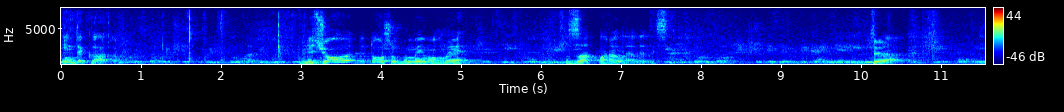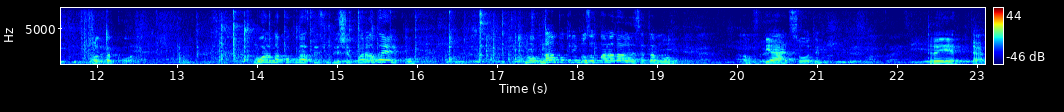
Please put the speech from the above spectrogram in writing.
індикатор. Для чого? Для того, щоб ми могли запаралелитися. Так. от Отако. Можна покласти сюди ще паралельку. Ну, нам потрібно запаралелитися там, ну, там в 5 сотих. 3. Так.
